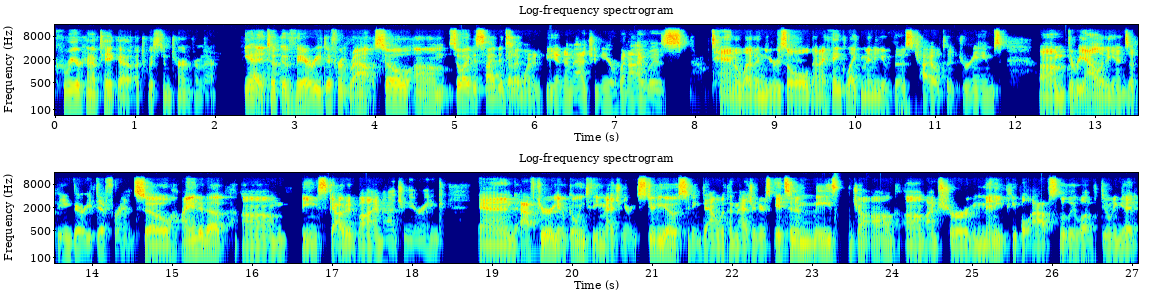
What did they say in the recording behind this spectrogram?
career kind of take a, a twist and turn from there? yeah it took a very different route. So um, so i decided that i wanted to be an imagineer when i was 10 11 years old. And i think like many of those childhood dreams um, the reality ends up being very different. So i ended up um, being scouted by imagineering. And after you know going to the imagineering studio sitting down with imagineers it's an amazing job. Um, i'm sure many people absolutely love doing it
